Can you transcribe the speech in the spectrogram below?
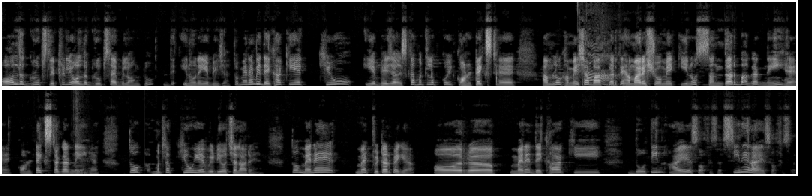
all the groups literally all the groups I belong to इन्होंने ये भेजा तो मैंने भी देखा कि ये क्यों ये भेजा इसका मतलब कोई कॉन्टेक्स्ट है हम लोग हमेशा हाँ. बात। करते हैं हमारे शो में कि यू नो संदर्भ अगर नहीं है कॉन्टेक्स्ट अगर नहीं है तो मतलब क्यों ये वीडियो चला रहे हैं तो मैंने मैं ट्विटर पे गया और अ, मैंने देखा कि दो तीन आई ऑफिसर सीनियर आई ऑफिसर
